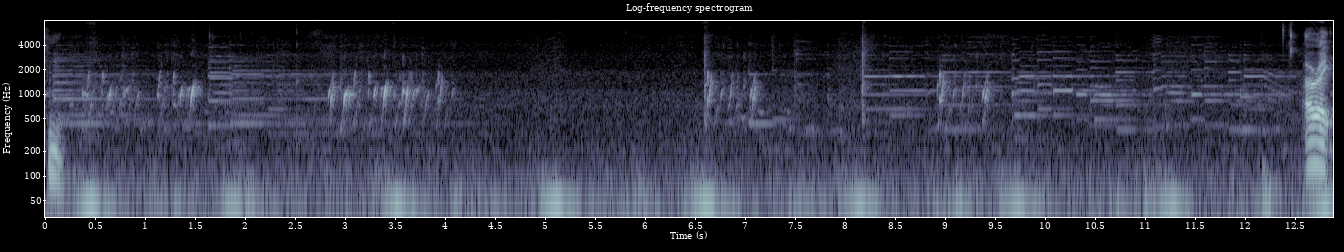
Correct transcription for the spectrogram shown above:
Hmm. All right.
